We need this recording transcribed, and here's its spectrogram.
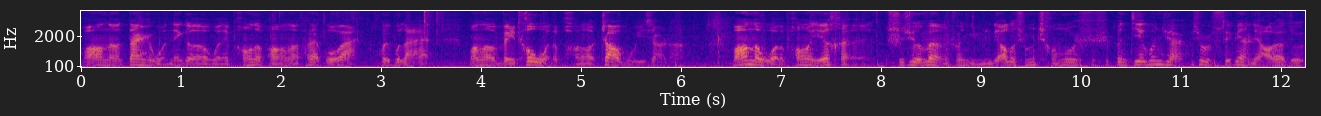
完了呢，但是我那个我那朋友的朋友呢，他在国外回不来，完了委托我的朋友照顾一下他。完了呢，我的朋友也很识趣的问问说，你们聊到什么程度？是是奔结婚去，还是就是随便聊聊，就就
